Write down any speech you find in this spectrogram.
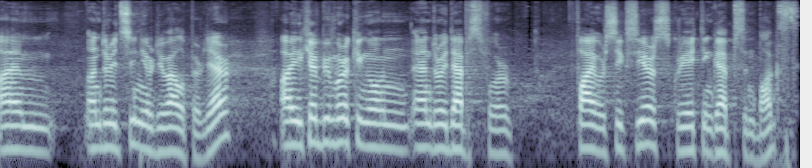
I'm Android senior developer there. I have been working on Android apps for five or six years, creating apps and bugs.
